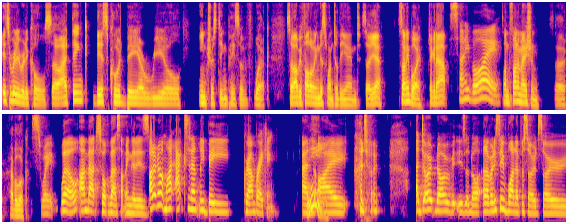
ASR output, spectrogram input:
It's really, really cool. So I think this could be a real interesting piece of work. So I'll be following this one till the end. So yeah, Sunny Boy, check it out. Sunny boy. It's on Funimation. So have a look. Sweet. Well, I'm about to talk about something that is, I don't know, it might accidentally be groundbreaking. And Ooh. I, I don't, I don't know if it is or not. And I've only seen one episode, so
